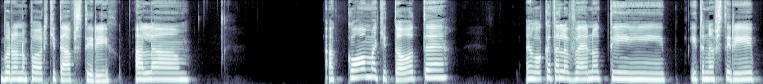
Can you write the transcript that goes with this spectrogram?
μπορώ να πω, αρκετά αυστηροί. Αλλά ακόμα και τότε εγώ καταλαβαίνω ότι ήταν αυστηροί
